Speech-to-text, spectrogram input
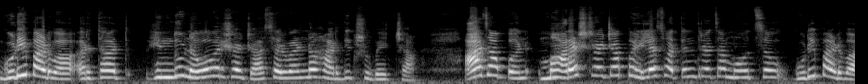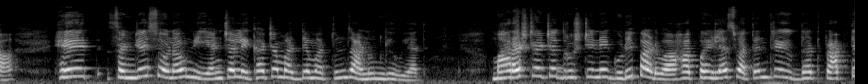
गुढीपाडवा अर्थात हिंदू नववर्षाच्या सर्वांना हार्दिक शुभेच्छा. आज आपण महाराष्ट्राच्या पहिल्या स्वातंत्र्याचा महोत्सव गुढीपाडवा हे संजय सोनवणी यांच्या लेखाच्या माध्यमातून जाणून घेऊयात. महाराष्ट्राच्या दृष्टीने गुढीपाडवा हा पहिल्या स्वातंत्र्य युद्धात प्राप्त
